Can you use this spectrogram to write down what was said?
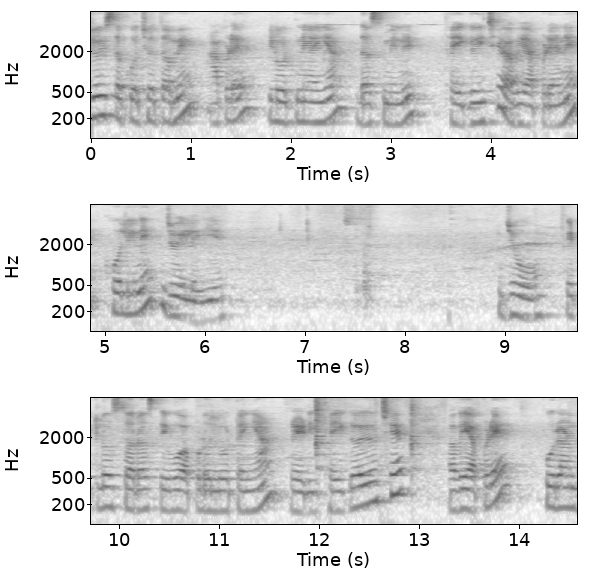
જોઈ શકો છો તમે, આપણે લોટને અહીંયા દસ મિનિટ થઈ ગઈ છે. હવે આપણે એને ખોલીને જોઈ લઈએ. જો કેટલો સરસ એવો આપણો લોટ અહીંયા રેડી થઈ ગયો છે. હવે આપણે પૂરણ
